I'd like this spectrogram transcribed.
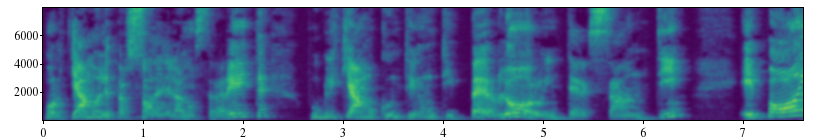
portiamo le persone nella nostra rete, pubblichiamo contenuti per loro interessanti e poi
